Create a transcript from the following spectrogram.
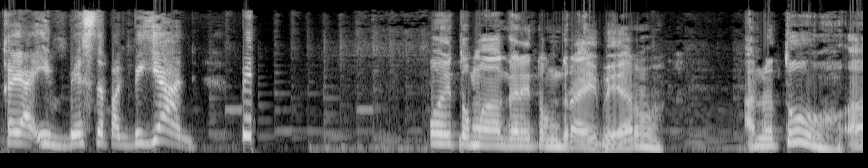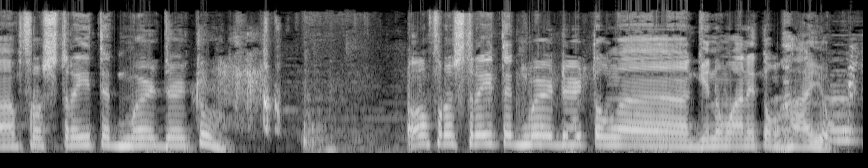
kaya imbes na pagbigyan, O, itong mga ganitong driver, ano to? Ah, frustrated murder to. Oh, frustrated murder tong ah, ginawa nitong hayop.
